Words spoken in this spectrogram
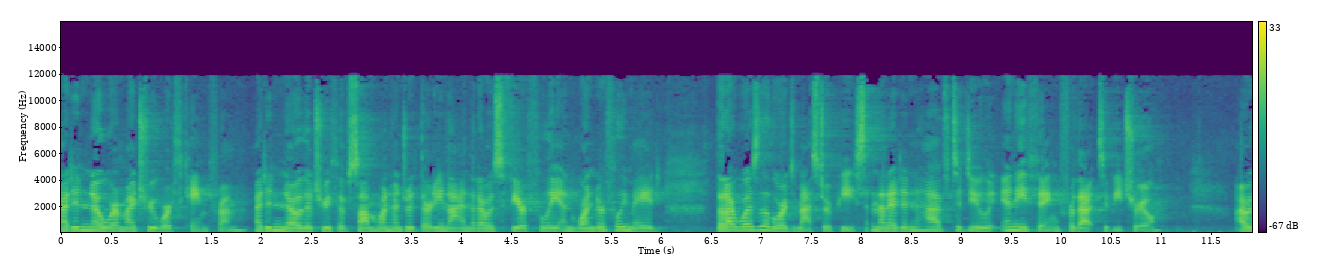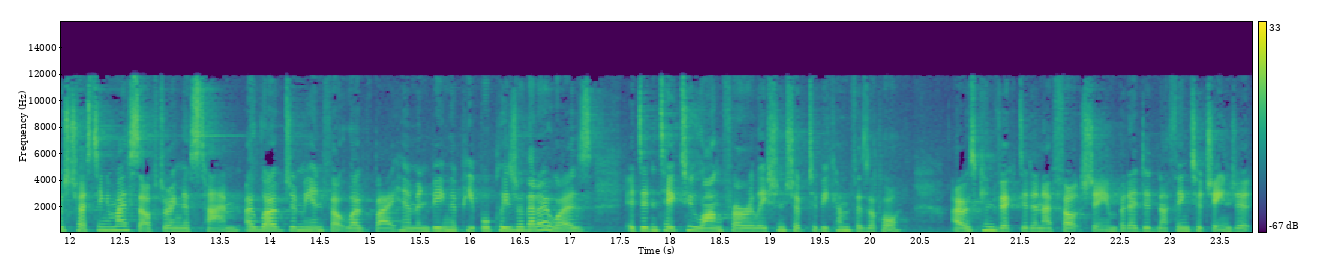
I didn't know where my true worth came from. I didn't know the truth of Psalm 139 that I was fearfully and wonderfully made, that I was the Lord's masterpiece, and that I didn't have to do anything for that to be true. I was trusting in myself during this time. I loved Jimmy and felt loved by him, and being the people pleaser that I was, it didn't take too long for our relationship to become physical. I was convicted and I felt shame, but I did nothing to change it.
